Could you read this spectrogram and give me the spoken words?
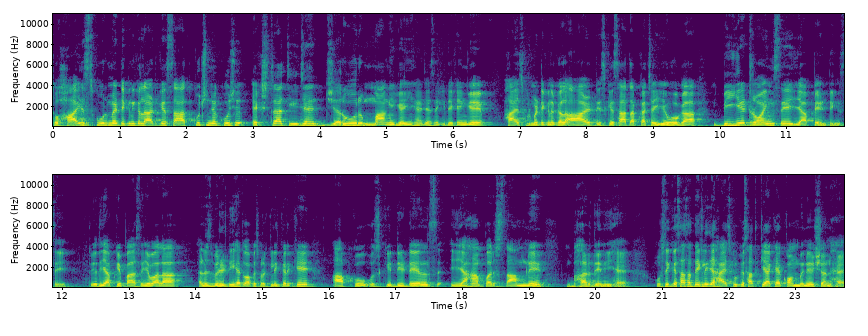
तो हाई स्कूल में टेक्निकल आर्ट के साथ कुछ न कुछ एक्स्ट्रा चीज़ें ज़रूर मांगी गई हैं। जैसे कि देखेंगे हाई स्कूल में टेक्निकल आर्ट इसके साथ आपका चाहिए होगा बी ड्राइंग से या पेंटिंग से। तो यदि आपके पास ये वाला एलिजिबिलिटी है तो आप इस पर क्लिक करके आपको उसकी डिटेल्स यहाँ पर सामने भर देनी है। उसी के साथ साथ देख लीजिए हाई स्कूल के साथ क्या क्या कॉम्बिनेशन है।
